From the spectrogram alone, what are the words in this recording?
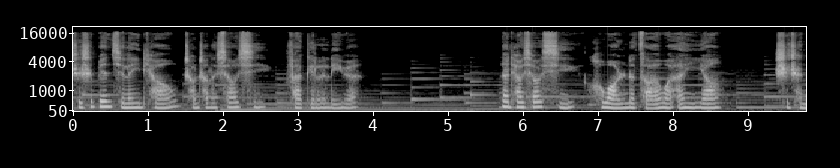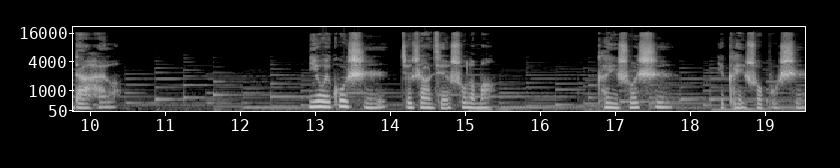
只是编辑了一条长长的消息发给了李远。那条消息和往日的早安晚安一样，石沉大海了。你以为故事就这样结束了吗？可以说是，也可以说不是。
